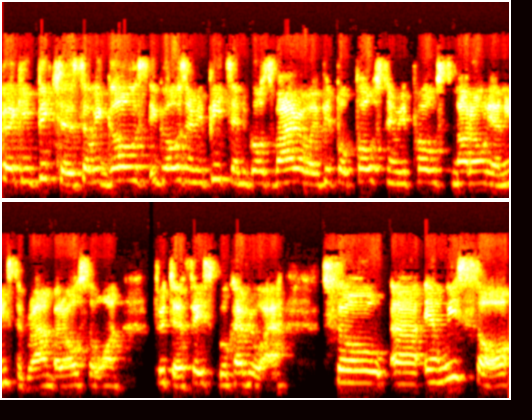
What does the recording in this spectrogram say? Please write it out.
taking pictures. So it goes, it goes and repeats and goes viral, and people post and repost not only on Instagram but also on Twitter, Facebook, everywhere. So uh, and we saw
